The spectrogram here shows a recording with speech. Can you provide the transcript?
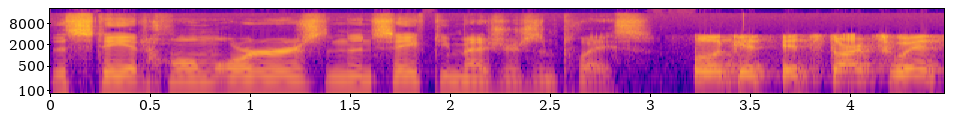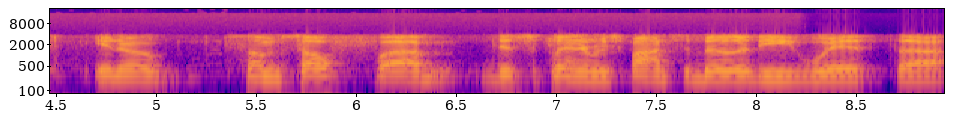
the stay at home orders and then safety measures in place? Well, look, it, it starts with, you know, some self um, discipline and responsibility with uh,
